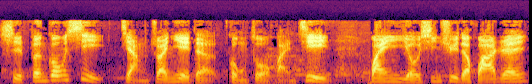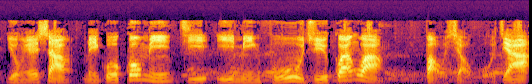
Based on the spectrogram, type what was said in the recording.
是分工系、讲专业的工作环境。欢迎有兴趣的华人踊跃上美国公民及移民服务局官网报效国家。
